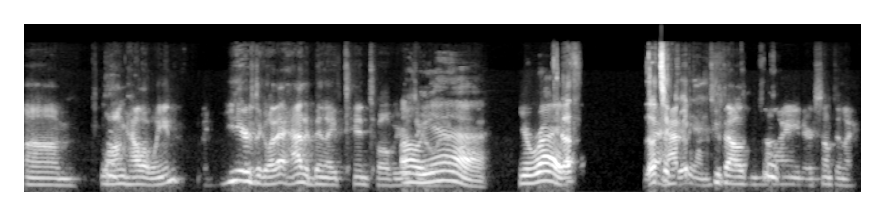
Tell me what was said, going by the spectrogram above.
Um, Long Halloween, like years ago. That had to have been like 10, 12 years Oh ago. yeah, you're right. That's- That's a good one. 2009 or something like that.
